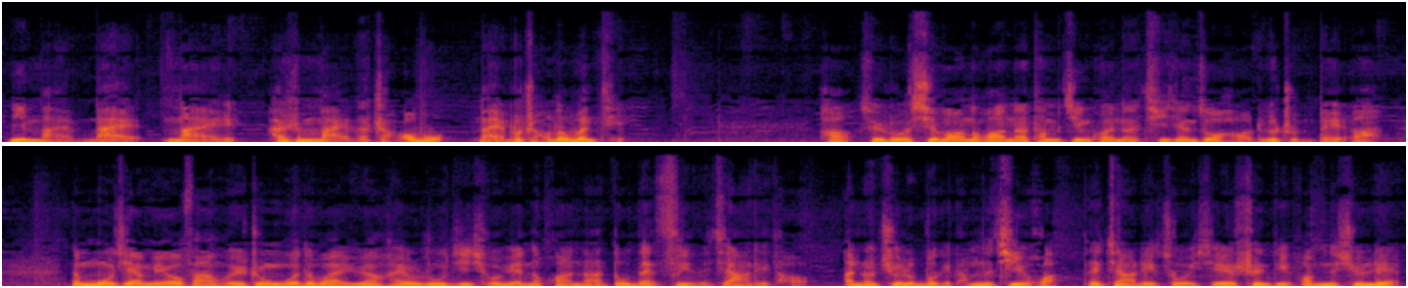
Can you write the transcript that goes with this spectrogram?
你买买买还是买得着不？买不着的问题。好，所以说希望的话呢，他们尽快呢提前做好这个准备啊。那目前没有返回中国的外援还有入籍球员的话呢，都在自己的家里头，按照俱乐部给他们的计划，在家里做一些身体方面的训练。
